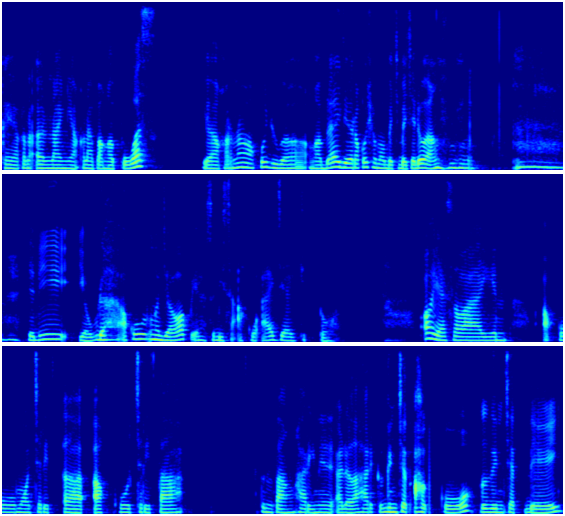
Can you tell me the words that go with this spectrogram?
kayak kena, uh, nanya kenapa nggak puas ya karena aku juga nggak belajar. Aku cuma baca-baca doang jadi ya udah aku ngejawab ya sebisa aku aja gitu oh ya selain aku mau cerita uh, aku cerita tentang hari ini adalah hari kegencet aku, kegencet day.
